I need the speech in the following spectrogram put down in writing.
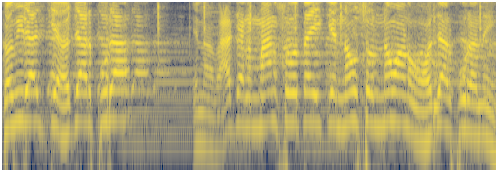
કવિરાજ કે હજાર પૂરા? એના રાજાના માણસો હતા એ કે નવસો નવાણું, હજાર પૂરા નહીં.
